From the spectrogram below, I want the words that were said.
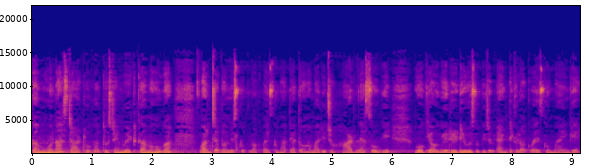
कम होना स्टार्ट होगा। तो उस टाइम वेट कम कम होगा। और जब हम इसको क्लॉकवाइज घुमाते हैं तो हमारी जो हार्डनेस होगी, वो क्या होगी? रिड्यूस होगी। जब एंटी क्लॉकवाइज घुमाएँगे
